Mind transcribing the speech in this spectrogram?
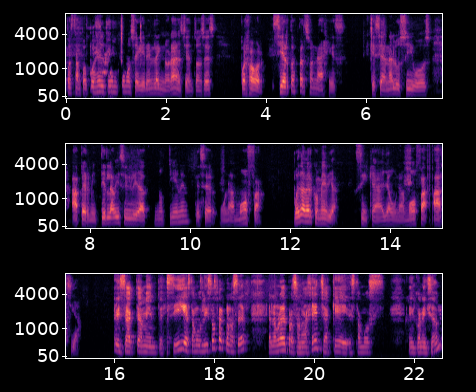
pues tampoco es el punto como seguir en la ignorancia. Entonces, por favor, ciertos personajes que sean alusivos a permitir la visibilidad no tienen que ser una mofa. Puede haber comedia sin que haya una mofa hacia. Exactamente. Sí, estamos listos para conocer el nombre del personaje, ya que estamos en conexión.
